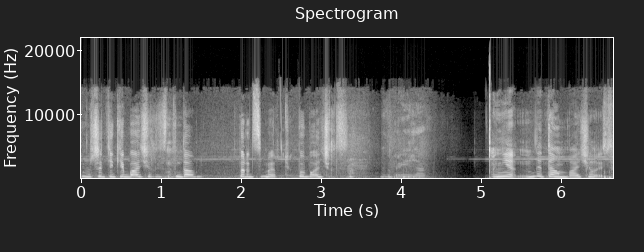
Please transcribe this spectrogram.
Ми ще тільки бачились недавно, перед смертю побачилися. Приїжджав. Ні, не там бачились.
